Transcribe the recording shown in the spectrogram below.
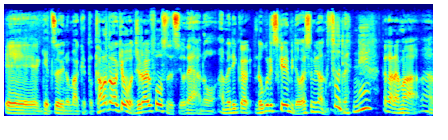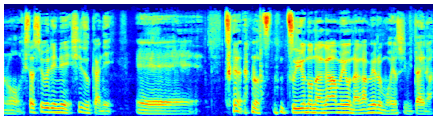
えー、月曜日のマーケット。たまたま今日、ジュライフォースですよね。あの、アメリカ、独立記念日でお休みなんですよね。そうですね。だからまあ、あの、久しぶりに静かに、えー、あの、梅雨の長雨を眺めるもよしみたいな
